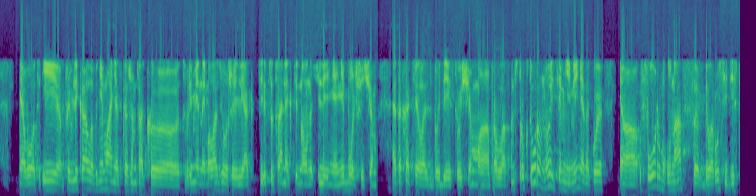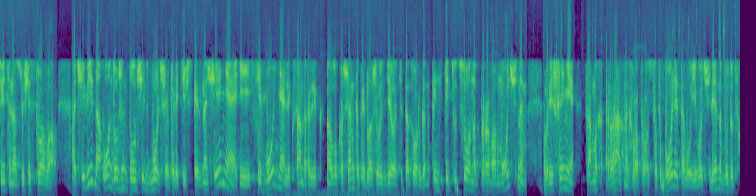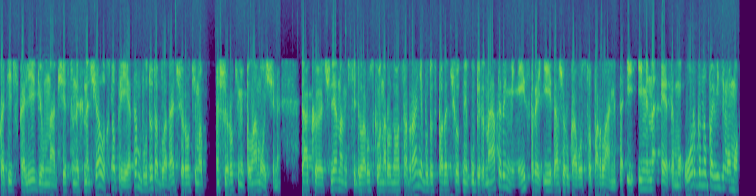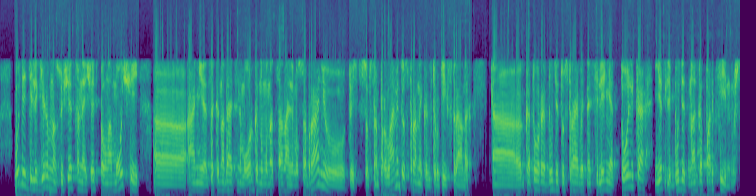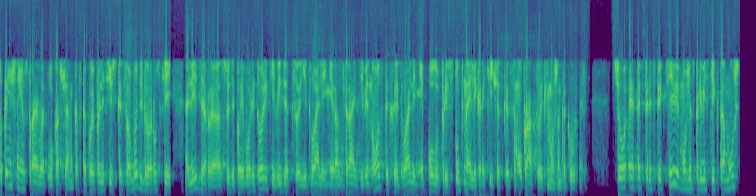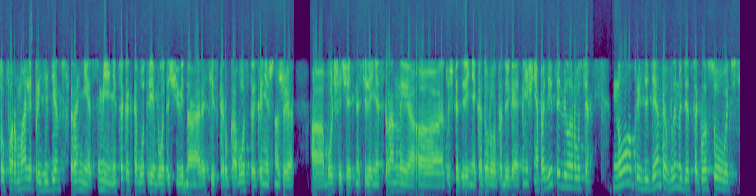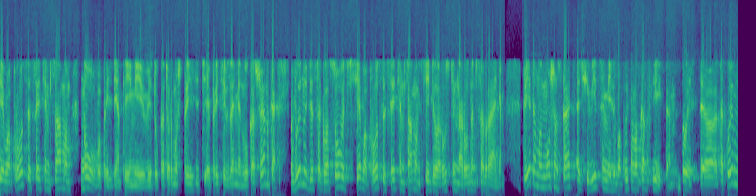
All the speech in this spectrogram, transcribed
Вот, и привлекало внимание, скажем так, э, современной молодежи или актив, социально активного населения не больше, чем это хотелось бы действующим э, провластным структурам, но и тем не менее такой э, форум у нас в Беларуси действительно существовал. Очевидно, он должен получить большее политическое значение, и сегодня Александр Лукашенко предложил сделать этот орган конституционно правомочным в решении самых разных вопросов. Более того, его члены будут входить в коллегиум на общественных началах, но при этом будут обладать широкими, широкими полномочиями. Так, э, членам Всебелорусского народного собрания будут подотчетные губернаторы, министры и даже руководство парламента. И именно этому органу, по-видимому, будет делегирована существенная часть полномочий, э, а не законодательному органу, национальному собранию, то есть, собственно, парламенту страны, как в других странах, а, которое будет устраивать население только если будет многопартийным, что, конечно, не устраивает Лукашенко. В такой политической свободе белорусский лидер, э, судя по его риторике, видит едва ли не раздрай 90-х, едва ли не полупреступное олигархическое самоуправство, если можно так выразить. Все это в перспективе может привести к тому, что формально президент в стране сменится, как того требует, очевидно, российское руководство и, конечно же, большая часть населения страны, а, точка зрения которого продвигает нынешняя оппозиция в Беларуси, но президента вынудят согласовывать все вопросы с этим самым нового президента, я имею в виду, который может прийти, прийти взамен Лукашенко, вынудят согласовывать все вопросы с этим самым всебелорусским народным собранием. При этом мы можем стать очевидцами любопытного конфликта. То есть э, такой,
